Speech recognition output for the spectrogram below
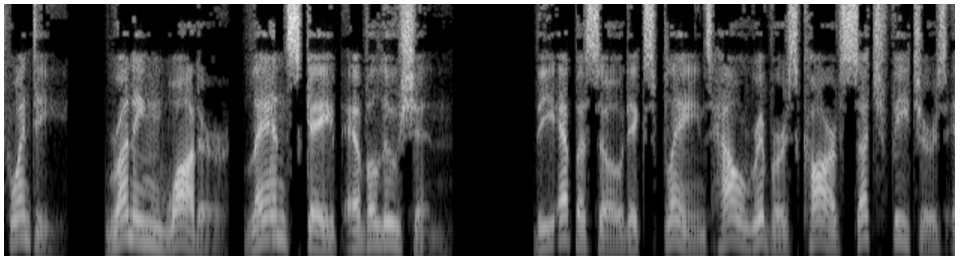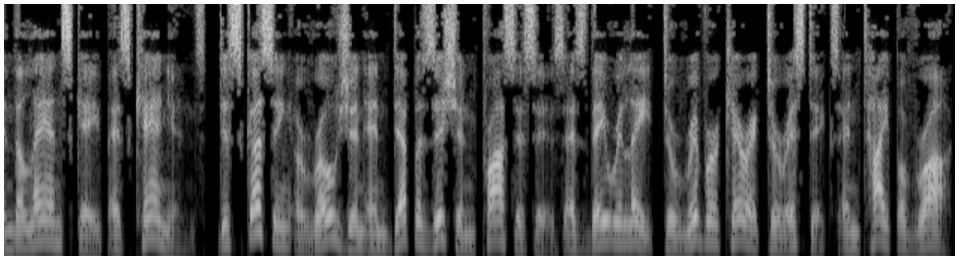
20. Running Water, Landscape Evolution. The episode explains how rivers carve such features in the landscape as canyons, discussing erosion and deposition processes as they relate to river characteristics and type of rock.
